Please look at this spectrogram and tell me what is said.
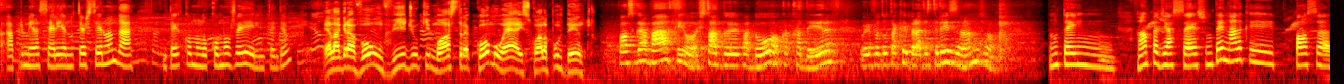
A primeira série é no terceiro andar, não tem como locomover ele, entendeu? Ela gravou um vídeo que mostra como é a escola por dentro. Posso gravar aqui, ó, estado do elevador, ó, com a cadeira. O elevador tá quebrado há três anos, ó. Não tem rampa de acesso, não tem nada que possa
